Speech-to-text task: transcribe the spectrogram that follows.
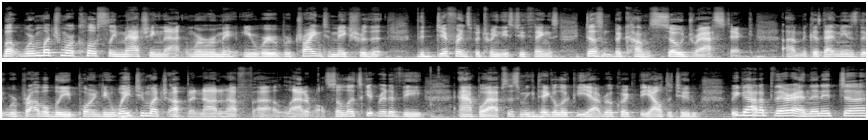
but we're much more closely matching that, and we're, we're, we're trying to make sure that the difference between these two things doesn't become so drastic, um, because that means that we're probably pointing way too much up and not enough uh, lateral. So let's get rid of the apoapsis, and we can take a look, yeah, real quick, the altitude we got up there, and then it uh,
